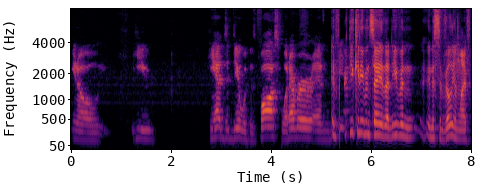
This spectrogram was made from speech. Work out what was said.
you know he he had to deal with his boss, whatever, and In fact, you could even say that even in a civilian life,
